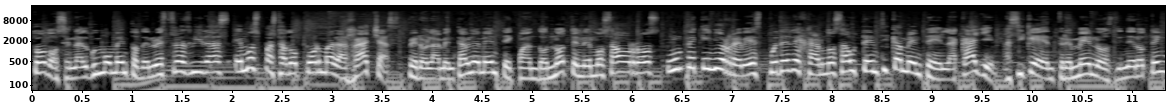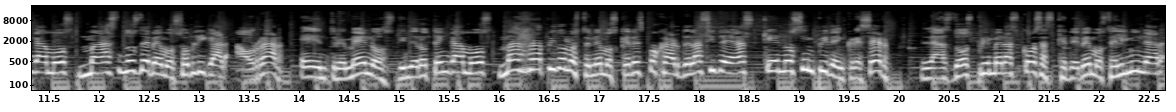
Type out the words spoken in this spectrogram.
Todos en algún momento de nuestras vidas hemos pasado por malas rachas, pero lamentablemente cuando no tenemos ahorros, un pequeño revés puede dejarnos auténticamente en la calle. Así que entre menos dinero tengamos, más nos debemos obligar a ahorrar. Entre menos dinero tengamos, más rápido nos tenemos que despojar de las ideas que nos impiden crecer. Las dos primeras cosas que debemos eliminar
